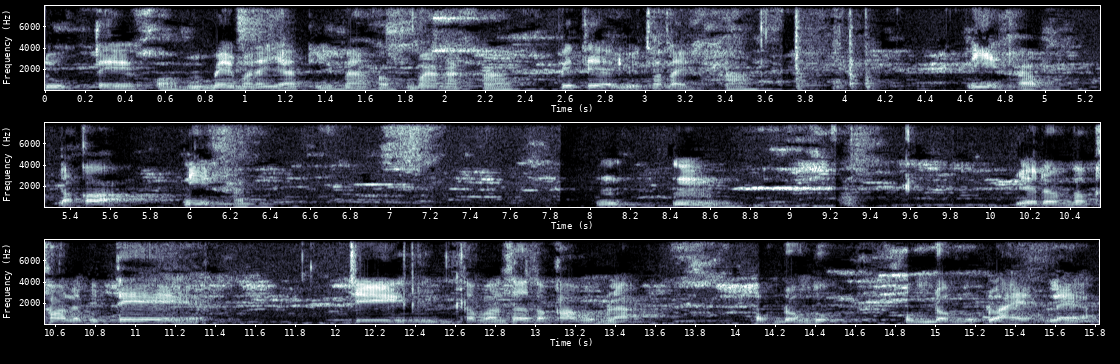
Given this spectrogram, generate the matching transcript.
ลูกเตขอแม่แม่มารยาทดีมากขอบคุณมากนะครับพี่เตอายุเท่าไหร่ครับ นี่ครับ แล้วก็นี่ครับ อืมอืมยาดมต้องเข้าแล้วพี่เต้จริงสปอนเซอร์ต้องเข้าผมละผมดมทุก ผมดมทุกไลฟ์เลยอะ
